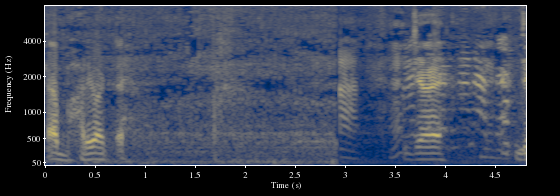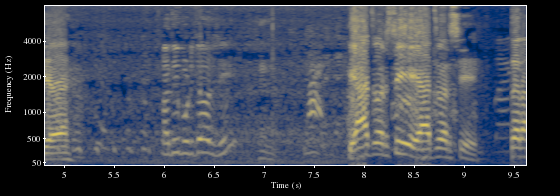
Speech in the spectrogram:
काय भारी वाटतंय. जय. जय. कधी पुढच्या वर्षी? याच वर्षी याच वर्षी. जरा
